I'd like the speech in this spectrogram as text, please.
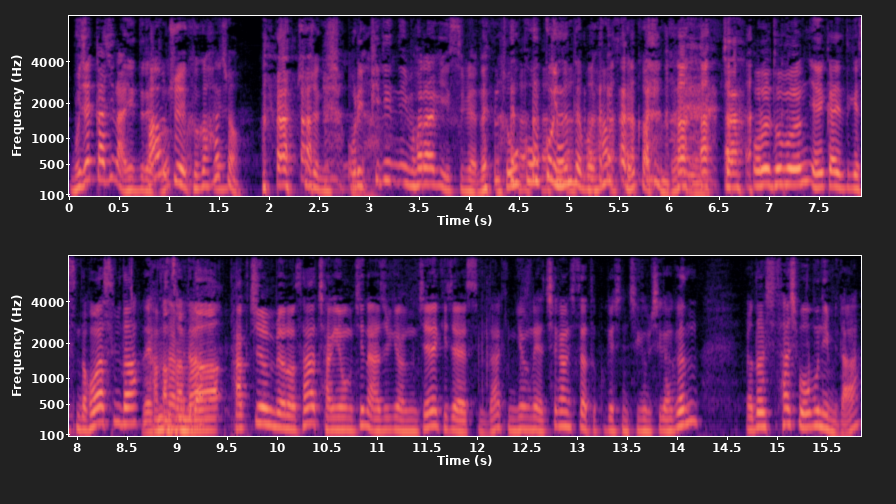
무죄까지는 아니더라도 다음 주에 그거 하죠. 20. 우리 PD님 허락이 있으면은 저 웃고 웃고 있는데 뭐 하면 될 것 같은데. 네. 자 오늘 두 분 여기까지 듣겠습니다. 고맙습니다. 네, 감사합니다. 감사합니다. 박지훈 변호사, 장용진 아주경제 기자였습니다. 김경래 최강 시사 듣고 계신 지금 시각은 8시 45분입니다.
